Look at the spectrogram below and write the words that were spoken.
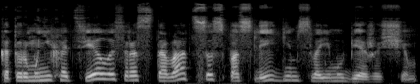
которому не хотелось расставаться с последним своим убежищем.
